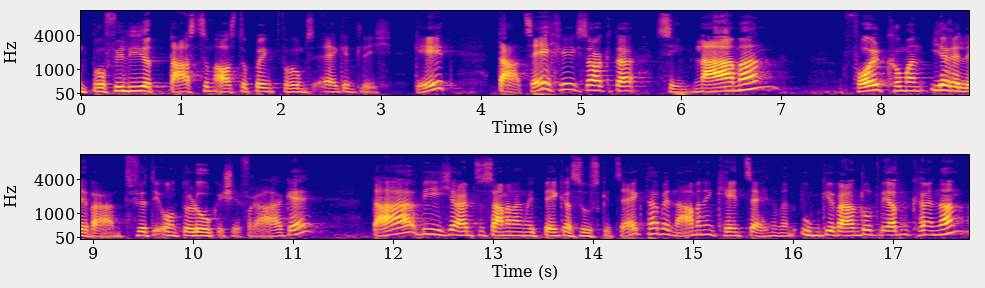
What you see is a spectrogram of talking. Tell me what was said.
und profiliert das zum Ausdruck bringt, worum es eigentlich geht. Tatsächlich, sagt er, sind Namen vollkommen irrelevant für die ontologische Frage, da, wie ich ja im Zusammenhang mit Pegasus gezeigt habe, Namen in Kennzeichnungen umgewandelt werden können.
